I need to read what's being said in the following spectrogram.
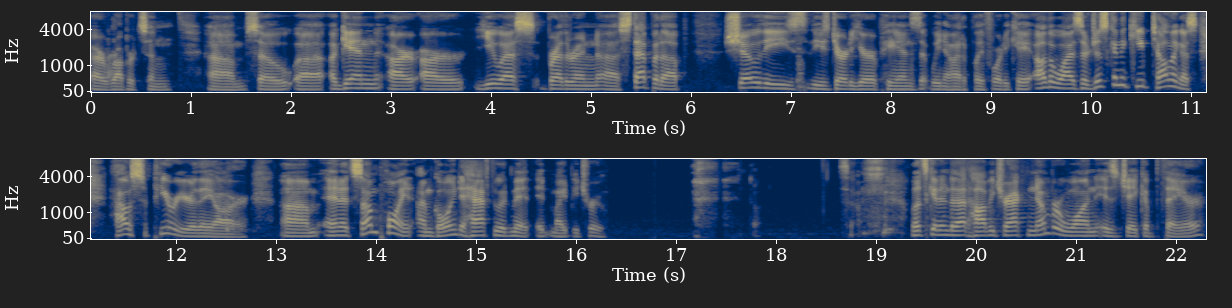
or Robertson. Um, so uh, again, our our U.S. brethren, uh, step it up. Show these these dirty Europeans that we know how to play 40k. Otherwise, they're just going to keep telling us how superior they are. Um, and at some point, I'm going to have to admit it might be true. So let's get into that hobby track. Number one is Jacob Thayer.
